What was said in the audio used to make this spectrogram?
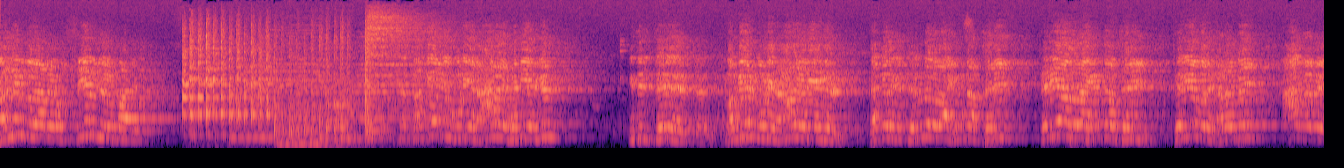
வள்ளிமலாலயம் சீர்திருமாறு இதில் பங்கேற்கக்கூடிய நாடகர்கள் தங்களுக்கு தெரிந்தவராக இருந்தால் சரி தெரியாதவராக இருந்தால் சரி பெரிய ஒரு கடமை. ஆகவே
